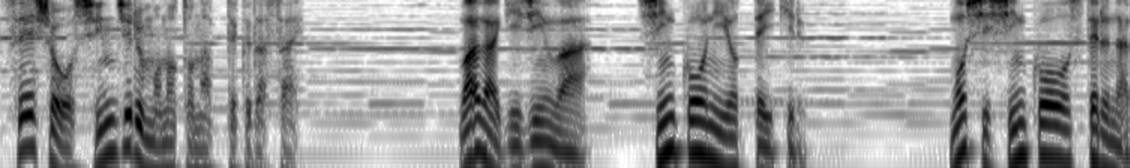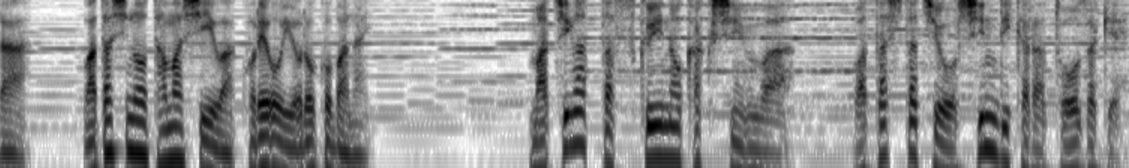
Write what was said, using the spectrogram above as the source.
聖書を信じるものとなってください。我が義人は、信仰によって生きる。もし信仰を捨てるなら、私の魂はこれを喜ばない。間違った救いの確信は、私たちを真理から遠ざけ、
